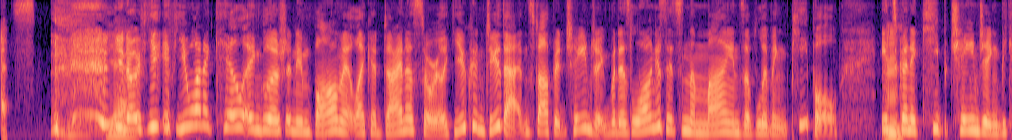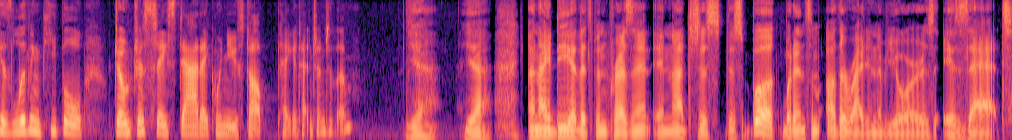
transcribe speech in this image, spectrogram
Yes. You know, if you if you want to kill English and embalm it like a dinosaur, like you can do that and stop it changing. But as long as it's in the minds of living people, it's hmm. going to keep changing because living people don't just stay static when you stop paying attention to them. Yeah, Yeah. An idea that's been present in not just this book, but in some other writing of yours is that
